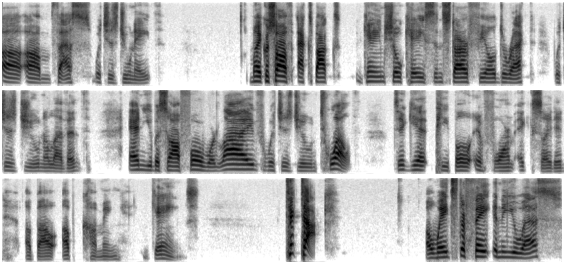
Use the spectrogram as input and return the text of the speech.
uh, um, Fest, which is June 8th. Microsoft Xbox Game Showcase and Starfield Direct, which is June 11th. And Ubisoft Forward Live, which is June 12th, to get people informed, excited about upcoming games. TikTok awaits their fate in the US,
